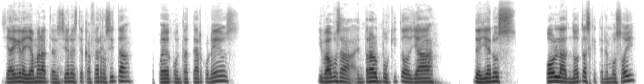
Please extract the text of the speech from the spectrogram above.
si alguien le llama la atención este Café Rosita, se puede contactar con ellos. Y vamos a entrar un poquito ya de llenos con las notas que tenemos hoy.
